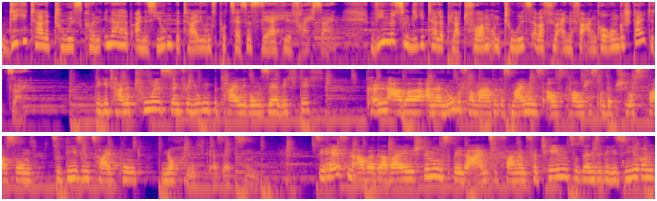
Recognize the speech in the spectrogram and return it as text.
Digitale Tools können innerhalb eines Jugendbeteiligungsprozesses sehr hilfreich sein. Wie müssen digitale Plattformen und Tools aber für eine Verankerung gestaltet sein? Digitale Tools sind für Jugendbeteiligung sehr wichtig, können aber analoge Formate des Meinungsaustausches und der Beschlussfassung zu diesem Zeitpunkt noch nicht ersetzen. Sie helfen aber dabei, Stimmungsbilder einzufangen, für Themen zu sensibilisieren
